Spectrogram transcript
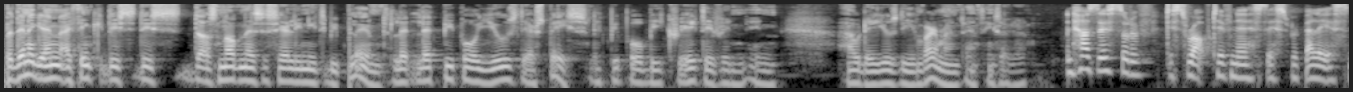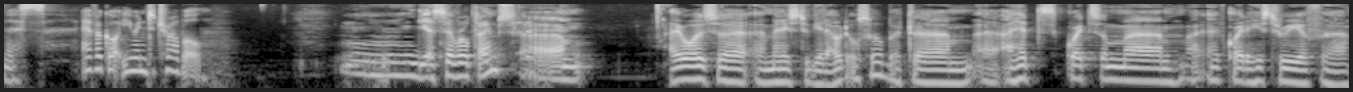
But then again, I think this this does not necessarily need to be planned. Let let people use their space. Let people be creative in in how they use the environment and things like that. And has this sort of disruptiveness, this rebelliousness, ever got you into trouble? Mm, yes, several times. Um, I always uh, uh, managed to get out also, but um, uh, I had quite some. Um, I have quite a history of uh,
